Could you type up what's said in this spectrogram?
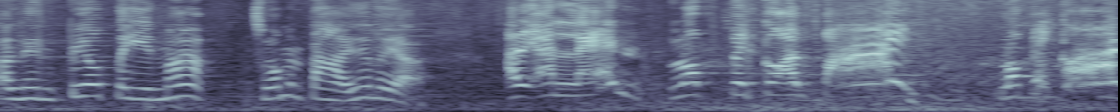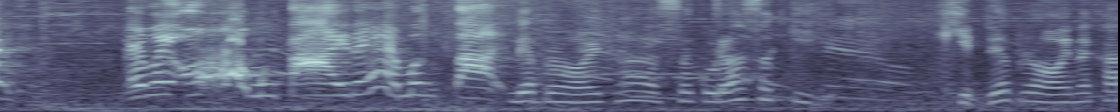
อเลนเปรี้ยวตีนมากชัวามันตายแน่เลยอะไอ้อเลนหลบไปก่อนไปหลบไปก่อนไอ้ไวโอมึงตายแน่มึงตายเรียบร้อยค่ะซากุระสกิขิดเรียบร้อยนะคะ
